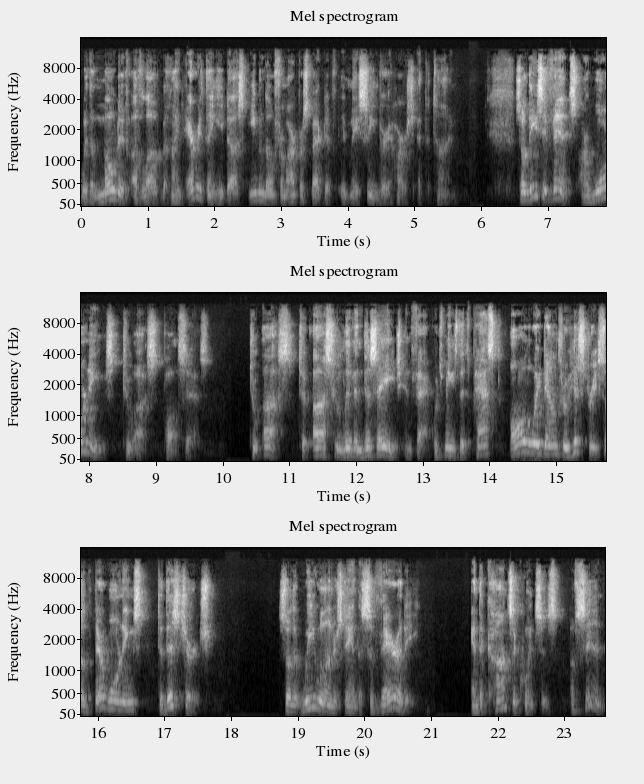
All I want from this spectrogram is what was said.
with a motive of love behind everything he does, even though from our perspective it may seem very harsh at the time. So these events are warnings to us, Paul says to us, to us who live in this age, in fact, which means that it's passed all the way down through history so that they're warnings to this church so that we will understand the severity and the consequences of sin.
